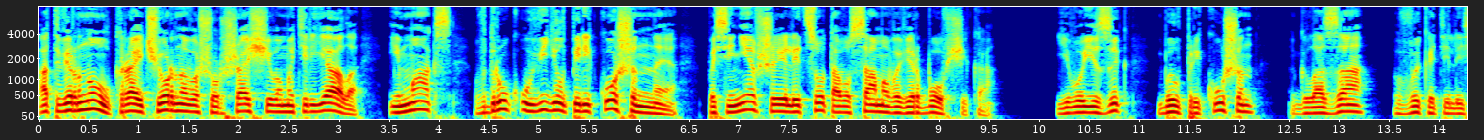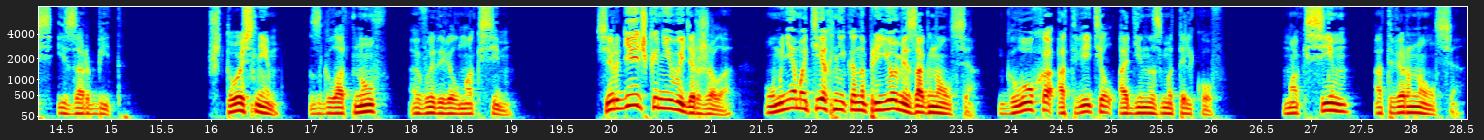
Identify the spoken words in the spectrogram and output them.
отвернул край черного шуршащего материала, и Макс вдруг увидел перекошенное, посиневшее лицо того самого вербовщика. Его язык был прикушен, глаза выкатились из орбит. «Что с ним?» — сглотнув, выдавил Максим. «Сердечко не выдержало. У мнемотехника на приеме загнулся. — глухо ответил один из мотыльков. Максим отвернулся.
